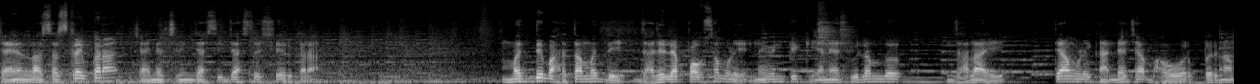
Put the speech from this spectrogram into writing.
चॅनलला सबस्क्राईब करा चॅनलची लिंक जास्तीत जास्त शेअर करा. मध्य भारतामध्ये झालेल्या पावसामुळे नवीन पीक येण्यास विलंब झाला आहे. त्यामुळे कांद्याच्या भावावर परिणाम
